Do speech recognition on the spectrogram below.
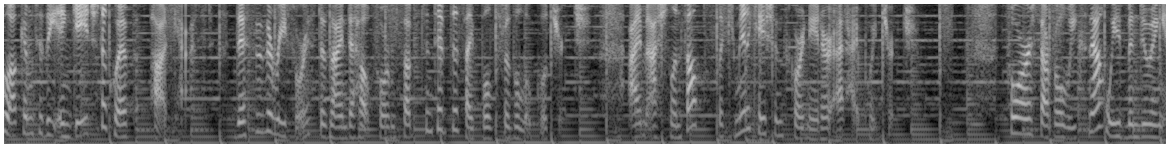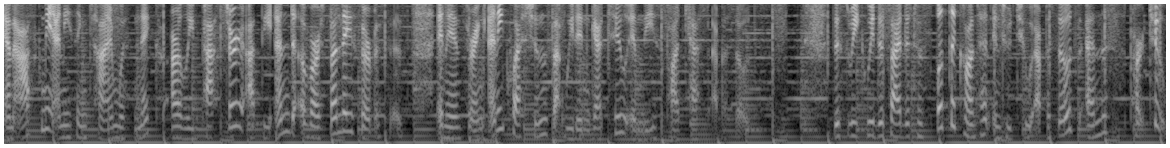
Welcome to the Engage and Equip podcast. This is a resource designed to help form substantive disciples for the local church. I'm Ashlyn Phelps, the communications coordinator at High Point Church. For several weeks now, we've been doing an Ask Me Anything time with Nick, our lead pastor, at the end of our Sunday services and answering any questions that we didn't get to in these podcast episodes. This week, we decided to split the content into two episodes, and this is part two.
